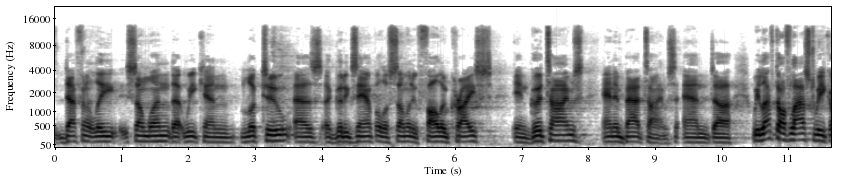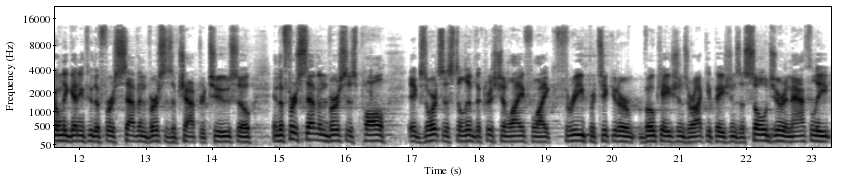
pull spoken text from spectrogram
definitely someone that we can look to as a good example of someone who followed Christ in good times and in bad times. And uh, we left off last week only getting through the first seven verses of chapter 2. So in the first seven verses, Paul exhorts us to live the Christian life like three particular vocations or occupations a soldier, an athlete,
